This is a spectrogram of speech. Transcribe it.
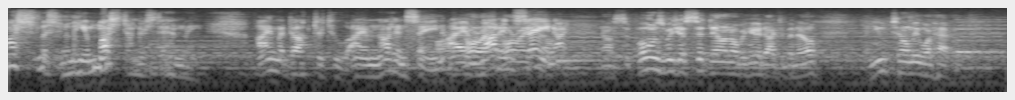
Must listen to me. You must understand me. I'm a doctor, too. I am not insane. I am All not right, insane. now, I... now, suppose we just sit down over here, Dr. Bennell, and you tell me what happened.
